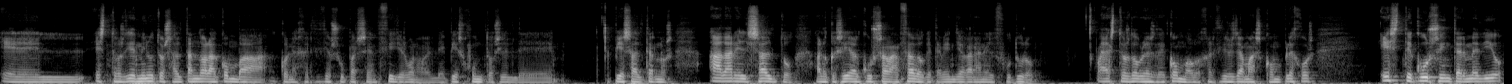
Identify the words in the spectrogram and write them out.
estos 10 minutos saltando a la comba con ejercicios súper sencillos, bueno, el de pies juntos y el de pies alternos, a dar el salto a lo que sería el curso avanzado, que también llegará en el futuro, a estos dobles de comba o ejercicios ya más complejos, este curso intermedio,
